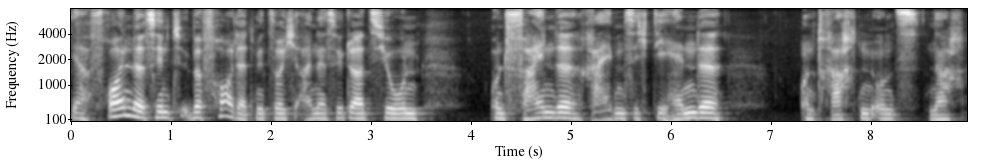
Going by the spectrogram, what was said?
Ja, Freunde sind überfordert mit solch einer Situation und Feinde reiben sich die Hände und trachten uns nach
